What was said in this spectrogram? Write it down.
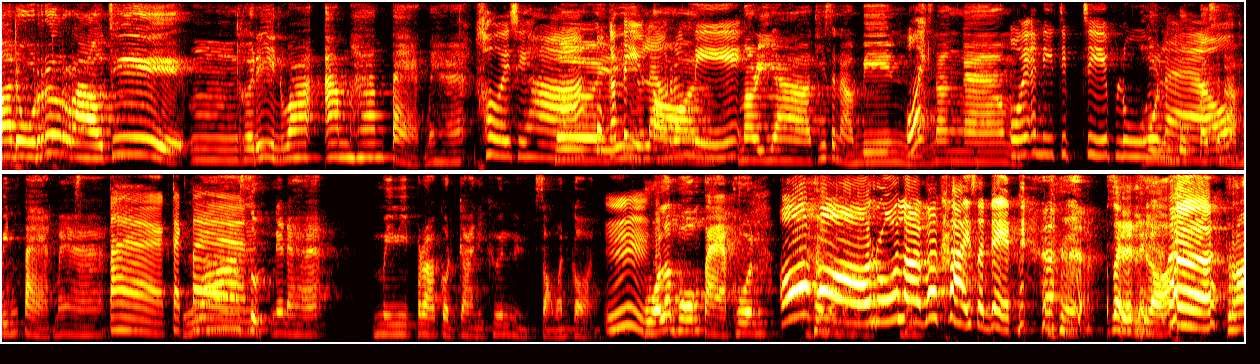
มาดูเรื่องราวที่อืมเคยได้ยินว่าอ้ำห้างแตกไหมฮะเคยสิคะเคยปกติอยู่แล้วเรื่องนี้ตมาริยาที่สนามบินโอ๊ย นางงามโอ้ยอันนี้จิ๊บจิ๊บรู้คนแล้วบุกไปสนามบินแตกไหมฮะแตกแตกแตล่ากสุดเนี่ยนะฮะ มีปรากฏการณ์นี้ขึ้นหนึ่งสองวันก่อน อืม หัวลำโพงแตกคนโอ้โห รู้เลยว่าใครเสด็จ เสด็จเลยเหรอ เออ พระ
